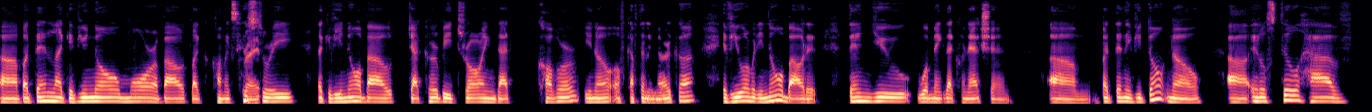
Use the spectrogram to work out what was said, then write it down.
uh but then like if you know more about like comics history right. like if you know about Jack Kirby drawing that cover you know of Captain America if you already know about it then you will make that connection um but then if you don't know uh, it'll still have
